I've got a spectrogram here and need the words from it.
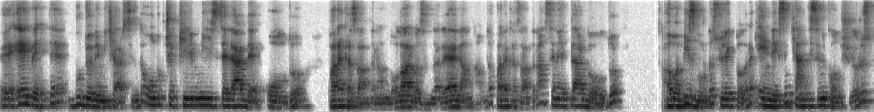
e, elbette bu dönem içerisinde oldukça primli hisseler de oldu. Para kazandıran, dolar bazında reel anlamda para kazandıran senetler de oldu. Ama biz burada sürekli olarak endeksin kendisini konuşuyoruz.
